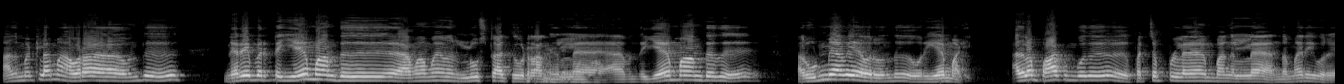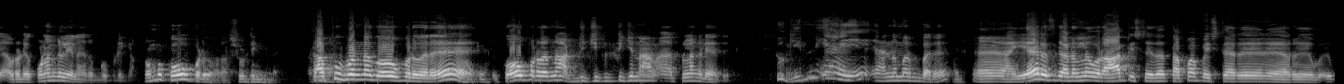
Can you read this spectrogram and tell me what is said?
அது மட்டும் இல்லாமல் அவராக வந்து நிறைய பேர்கிட்ட ஏமாந்து அவன் லூஸ் ஸ்டாக் விடுறாங்கல்ல அந்த ஏமாந்தது அவர் உண்மையாகவே அவர் வந்து ஒரு ஏமாளி. அதெல்லாம் பார்க்கும்போது பச்சை பிள்ளைம்பாங்கல்ல அந்த மாதிரி ஒரு அவருடைய குணங்கள் எனக்கு ரொம்ப பிடிக்கும். ரொம்ப கோவப்படுவாரா ஷூட்டிங்ல? தப்பு பண்ண கோவப்படுவாரு. கோவப்படுறதுன்னா அடிச்சு கிட்டிச்சுன்னா அப்படிலாம் கிடையாது. என்னையா அந்த மாதிரி பாரு. ஏஆர்எஸ் கார்டன்ல ஒரு ஆர்டிஸ்ட் ஏதோ தப்பா பேசிட்டாரு. அவரு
